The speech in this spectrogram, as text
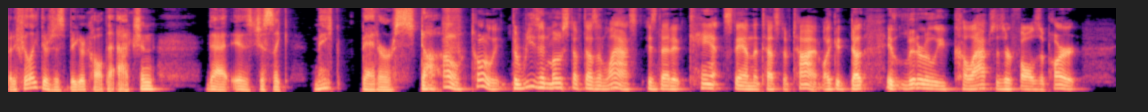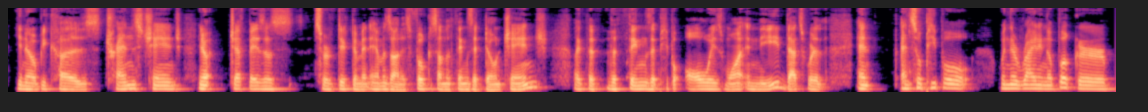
But I feel like there's this bigger call to action that is just like make better stuff. Oh, totally. The reason most stuff doesn't last is that it can't stand the test of time. Like it does, it literally collapses or falls apart, you know, because trends change. You know, Jeff Bezos sort of dictum at Amazon is focus on the things that don't change, like the the things that people always want and need. That's where, and and so people when they're writing a book or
